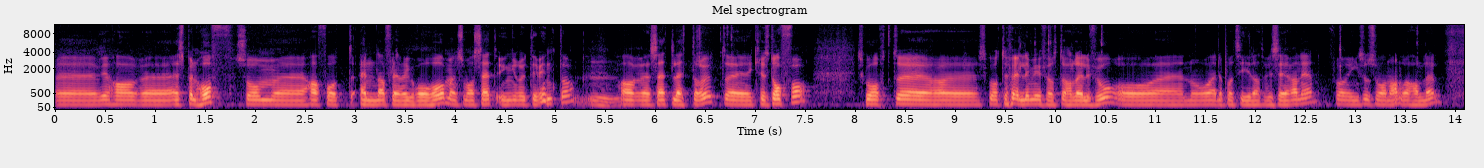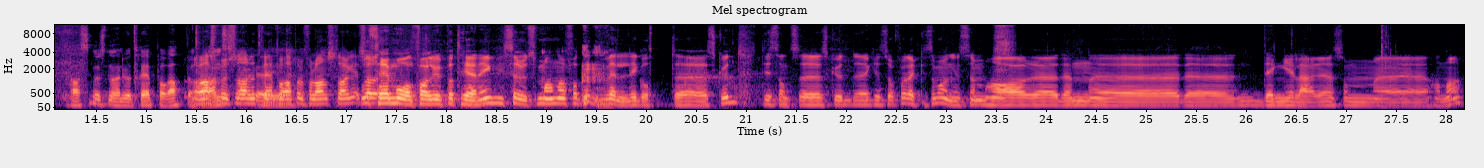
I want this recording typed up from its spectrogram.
Uh, vi har uh, Espen Hoff, som uh, har fått enda flere grå hår, men som har sett yngre ut i vinter. Mm. Har sett lettere ut. Kristoffer Skårte veldig mye første halvdel i fjor, og eh, nå er det på tide at vi ser han igjen. For ingen som så han andre halvdel. Rasmussen hadde jo tre på rappen for Rasmussen landslaget. Hadde tre på rappen for landslaget. Så ser målfarlig ut på trening. Ser ut som han har fått et veldig godt uh, skudd. Distanseskudd, Kristoffer. Det er ikke så mange som har uh, den uh, det dengelæret som uh, han har.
